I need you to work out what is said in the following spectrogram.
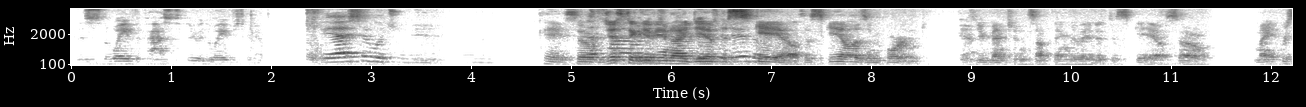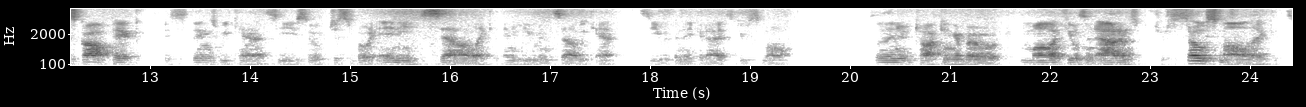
and this is the wave that passes through, and the wave just gonna. Yeah, I see what you mean. Yeah. I know. Okay, so That's just to give you an idea of the do, though. scale, the scale is important. Because Yeah. you mentioned something related to scale. So microscopic is things we can't see. So just about any cell, like any human cell, we can't see with the naked eye. It's too small. So then you're talking about molecules and atoms, which are so small, like it's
